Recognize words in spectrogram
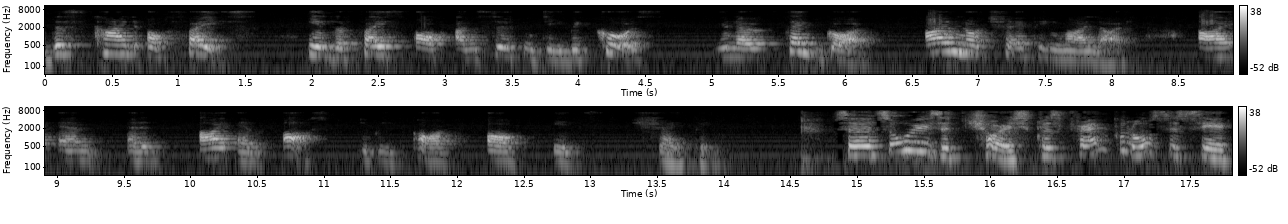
this kind of faith in the face of uncertainty because, you know, thank God, I'm not shaping my life. I am, I am asked to be part of its shaping. So it's always a choice because Frankl also said,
